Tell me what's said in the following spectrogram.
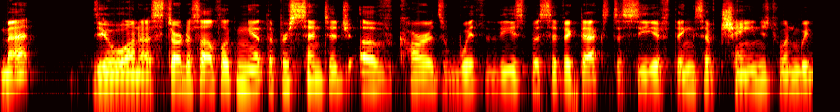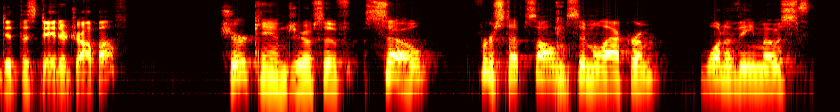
Matt, do you want to start us off looking at the percentage of cards with these specific decks to see if things have changed when we did this data drop off? Sure can, Joseph. So, first up, Solemn Simulacrum, one of the most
